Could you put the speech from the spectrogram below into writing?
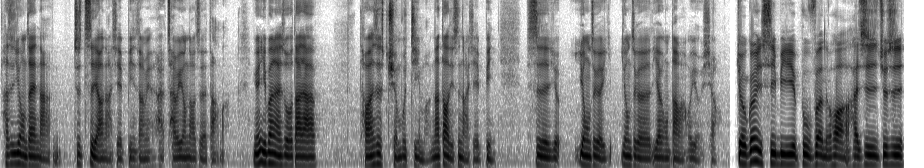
它是用在哪，就治疗哪些病上面，才才会用到这个大麻？因为一般来说，大家台湾是全部禁嘛，那到底是哪些病是有用这个用这个药用大麻会有效？有关于 CBD 的部分的话，还是就是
